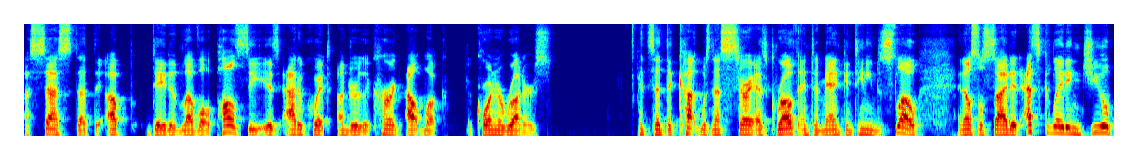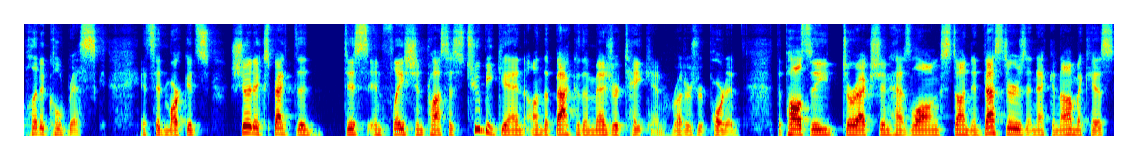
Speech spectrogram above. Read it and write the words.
assessed that the updated level of policy is adequate under the current outlook according to Reuters. It said the cut was necessary as growth and demand continued to slow and also cited escalating geopolitical risk. It said markets should expect the disinflation process to begin on the back of the measure taken, Reuters reported. The policy direction has long stunned investors and economicists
